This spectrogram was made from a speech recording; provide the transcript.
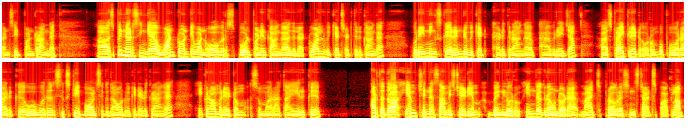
கன்சீட் பண்ணுறாங்க ஸ்பின்னர்ஸ் இங்கே one twenty one overs bowl பண்ணியிருக்காங்க அதில் டுவெல் விக்கெட்ஸ் எடுத்திருக்காங்க. ஒரு இன்னிங்ஸ்க்கு ரெண்டு விக்கெட் எடுக்கிறாங்க ஆவரேஜாக ஸ்ட்ரைக் ரேட் ரொம்ப புவராக இருக்குது ஒவ்வொரு சிக்ஸ்டி பால்ஸுக்கு தான் ஒரு விக்கெட் எடுக்கிறாங்க. எக்கனாமி ரேட்டும் சுமாராக தான் இருக்குது அடுத்ததாக எம் சின்னசாமி ஸ்டேடியம் பெங்களூரு. இந்த கிரவுண்டோட மேட்ச் ப்ரோக்ரஷன் ஸ்டாட்ஸ் பார்க்கலாம்.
